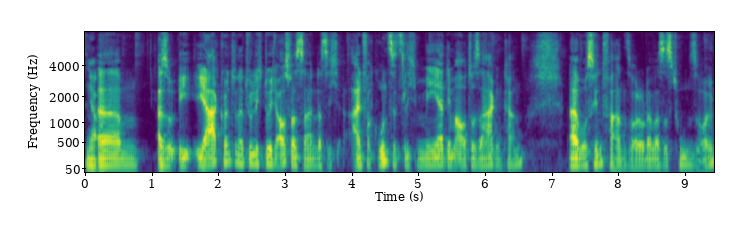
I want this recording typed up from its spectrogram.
Ja. Ähm, also ja, könnte natürlich durchaus was sein, dass ich einfach grundsätzlich mehr dem Auto sagen kann, äh, wo es hinfahren soll oder was es tun soll.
